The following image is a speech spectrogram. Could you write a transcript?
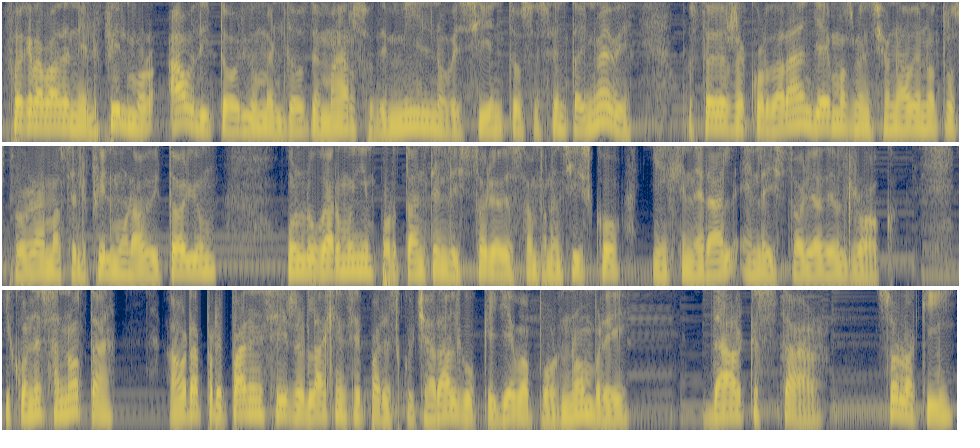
fue grabada en el Fillmore Auditorium el 2 de marzo de 1969. Ustedes recordarán, ya hemos mencionado en otros programas el Fillmore Auditorium, un lugar muy importante en la historia de San Francisco y en general en la historia del rock. Y con esa nota, ahora prepárense y relájense para escuchar algo que lleva por nombre Dark Star, solo aquí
